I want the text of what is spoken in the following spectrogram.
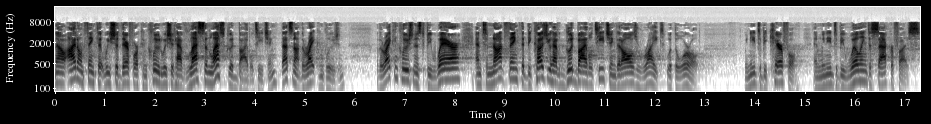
Now, I don't think that we should therefore conclude we should have less and less good Bible teaching. That's not the right conclusion. The right conclusion is to beware and to not think that because you have good Bible teaching that all's right with the world. We need to be careful and we need to be willing to sacrifice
